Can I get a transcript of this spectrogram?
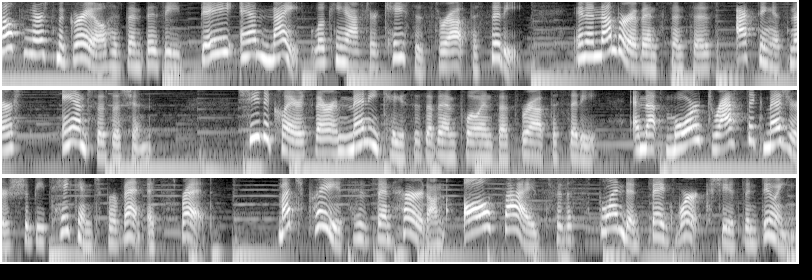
Health Nurse McGrail has been busy day and night looking after cases throughout the city, in a number of instances, acting as nurse and physician. She declares there are many cases of influenza throughout the city and that more drastic measures should be taken to prevent its spread. Much praise has been heard on all sides for the splendid big work she has been doing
